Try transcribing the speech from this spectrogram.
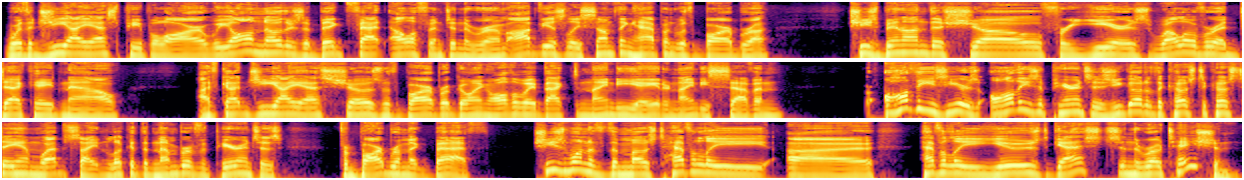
where the GIS people are. We all know there's a big fat elephant in the room. Obviously, something happened with Barbara. She's been on this show for years, well over a decade now. I've got GIS shows with Barbara going all the way back to 98 or 97. For all these years, all these appearances, you go to the Coast to Coast AM website and look at the number of appearances for Barbara McBeth. She's one of the most heavily uh, heavily used guests in the rotation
